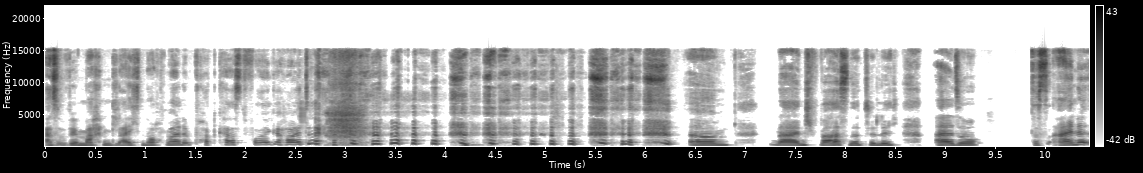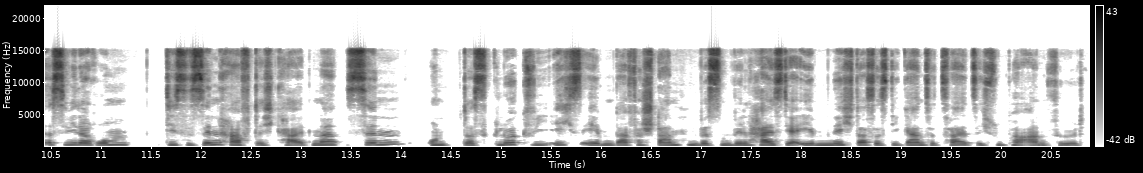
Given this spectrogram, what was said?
also wir machen gleich nochmal eine Podcast-Folge heute. ähm, nein, Spaß natürlich. Also das eine ist wiederum diese Sinnhaftigkeit, ne? Sinn und das Glück, wie ich es eben da verstanden wissen will, heißt ja eben nicht, dass es die ganze Zeit sich super anfühlt,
